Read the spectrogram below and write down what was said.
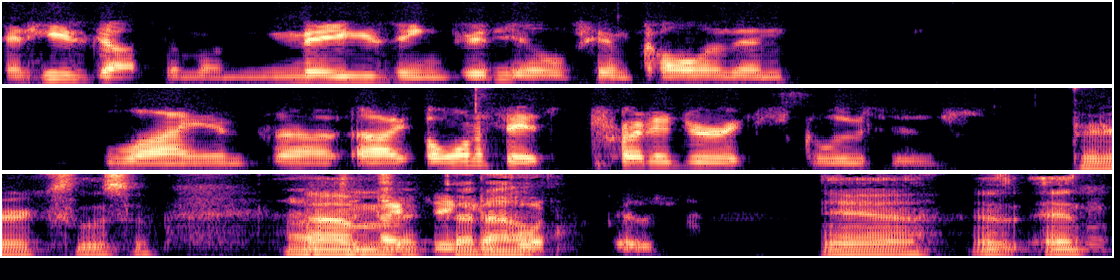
and he's got some amazing videos. of Him calling in lions. Uh, I, I want to say it's Predator exclusives. Pretty exclusive. I'll have Um, to I check think that is out. what it is. Yeah, and, and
